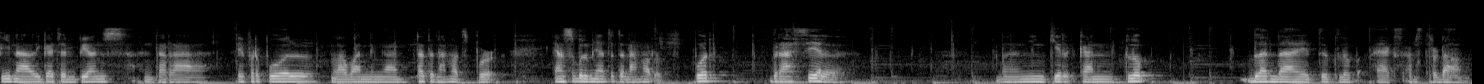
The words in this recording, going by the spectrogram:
final Liga Champions antara Liverpool melawan dengan Tottenham Hotspur yang sebelumnya Tottenham Hotspur berhasil menyingkirkan klub Belanda yaitu klub Ajax Amsterdam.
